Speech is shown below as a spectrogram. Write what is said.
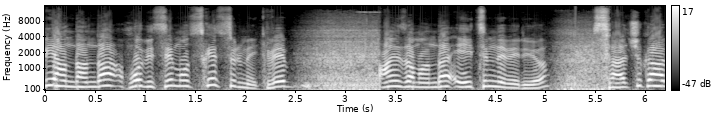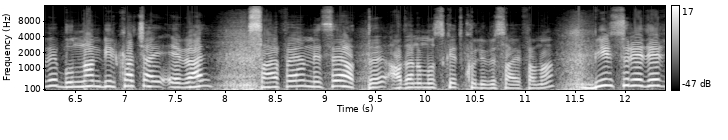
Bir yandan da hobisi motosiklet sürmek ve aynı zamanda eğitim de veriyor. Selçuk abi bundan birkaç ay evvel sayfaya mesaj attı Adana Motosiklet Kulübü sayfama. Bir süredir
